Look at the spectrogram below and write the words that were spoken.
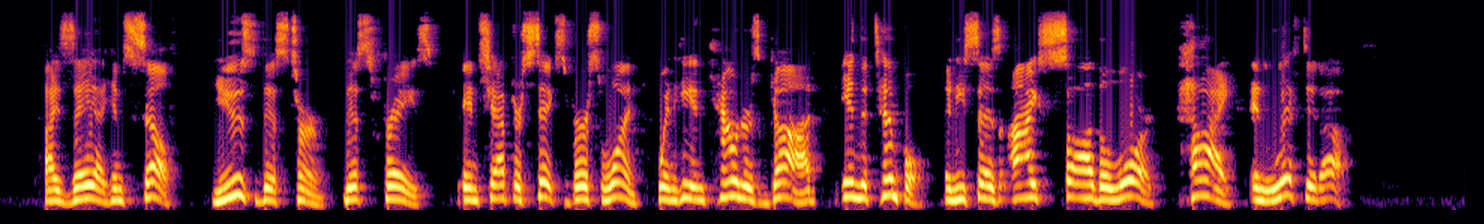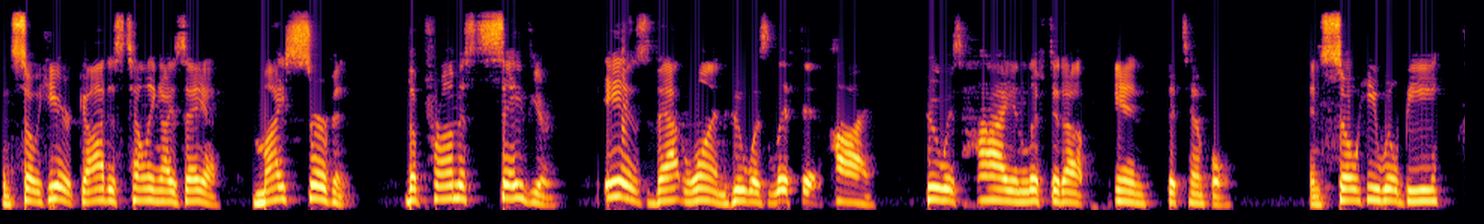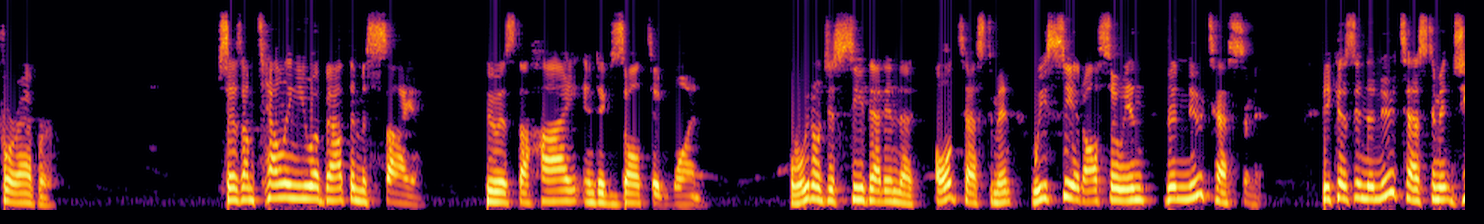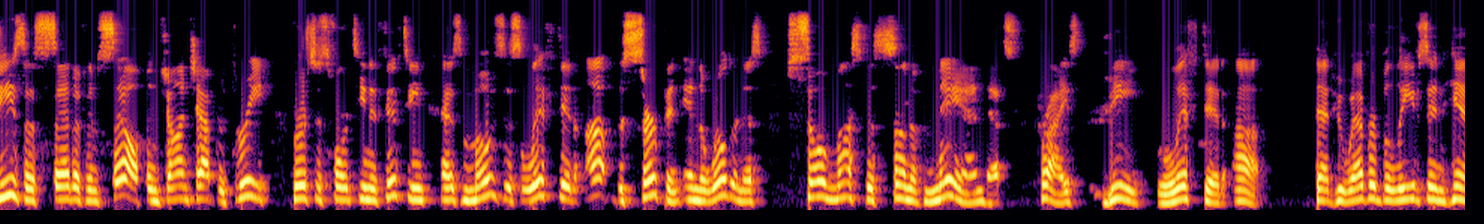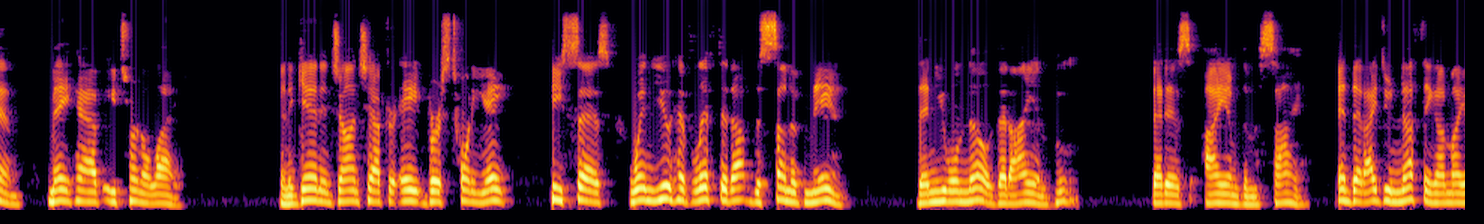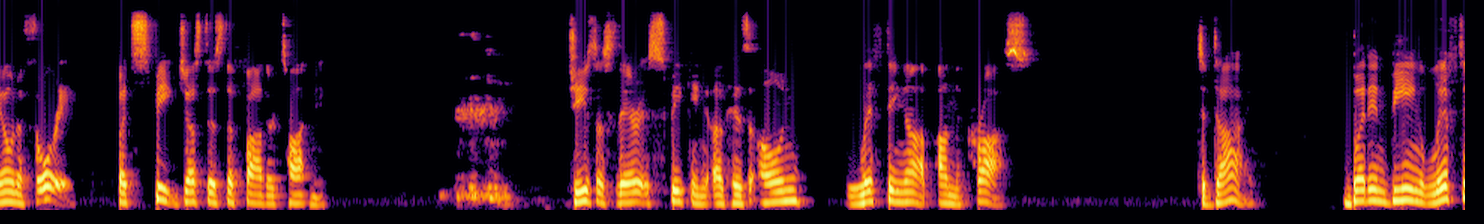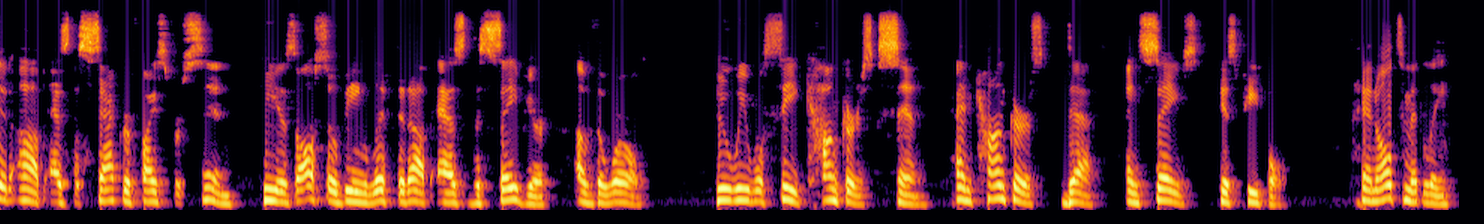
Isaiah himself used this term, this phrase, in chapter 6, verse 1, when he encounters God in the temple. And he says, I saw the Lord high and lifted up. And so here, God is telling Isaiah, My servant, the promised Savior, is that one who was lifted high, who is high and lifted up in the temple. And so he will be forever. Says, I'm telling you about the Messiah, who is the high and exalted one. Well, we don't just see that in the Old Testament, we see it also in the New Testament. Because in the New Testament, Jesus said of himself in John chapter 3, verses 14 and 15, as Moses lifted up the serpent in the wilderness, so must the Son of Man, that's Christ, be lifted up, that whoever believes in him may have eternal life. And again in John chapter 8, verse 28, he says, When you have lifted up the Son of Man, then you will know that I am he. That is, I am the Messiah, and that I do nothing on my own authority, but speak just as the Father taught me. Jesus there is speaking of his own lifting up on the cross to die. But in being lifted up as the sacrifice for sin, he is also being lifted up as the Savior of the world, who we will see conquers sin and conquers death and saves his people. And ultimately,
